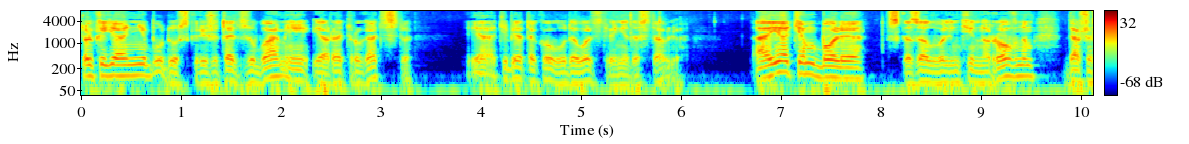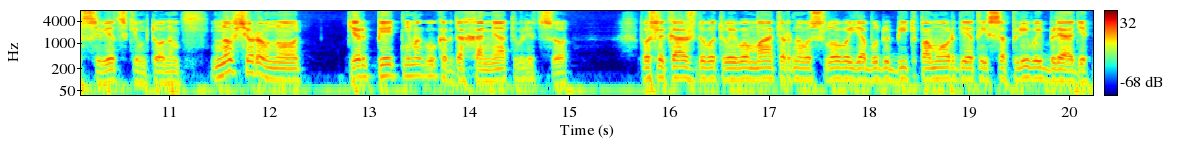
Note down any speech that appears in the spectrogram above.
Только я не буду скрежетать зубами и орать ругательства. Я тебе такого удовольствия не доставлю. А я тем более, сказал Валентин ровным, даже светским тоном. Но все равно терпеть не могу, когда хамят в лицо. После каждого твоего матерного слова я буду бить по морде этой сопливой бляди.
